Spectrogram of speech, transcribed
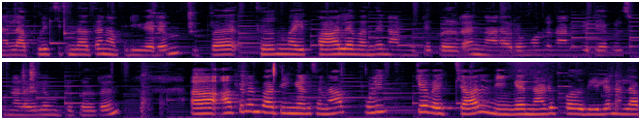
நல்லா புளிச்சிருந்தா தான் அப்படி வரும் இப்போ தேங்காய் பாலை வந்து நான் விட்டுக்கொள்கிறேன் நான் ஒரு மூன்று நான்கு டேபிள் ஸ்பூன் அளவில் விட்டுக்கொள்கிறேன் அப்புறம் பார்த்தீங்கன்னு சொன்னால் புளிக்க வச்சால் நீங்கள் நடுப்பகுதியில் நல்லா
